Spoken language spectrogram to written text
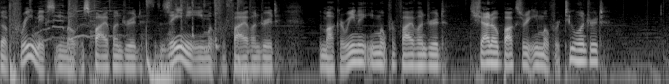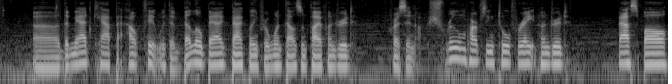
the free mix emote is 500 zany emote for 500 the macarena emote for 500 shadow boxer emote for 200 uh, the madcap outfit with a bellow bag back bling for 1500 crescent shroom harvesting tool for 800 fastball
